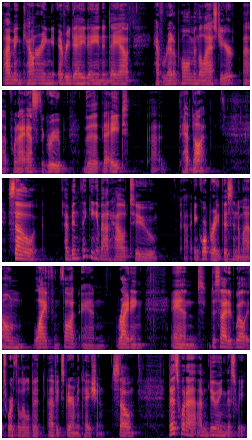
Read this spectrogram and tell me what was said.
I'm encountering every day, day in and day out, have read a poem in the last year. Uh, when I asked the group, the, the eight uh, had not. So I've been thinking about how to uh, incorporate this into my own life and thought and writing and decided, well, it's worth a little bit of experimentation. So that's what I, am doing this week.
